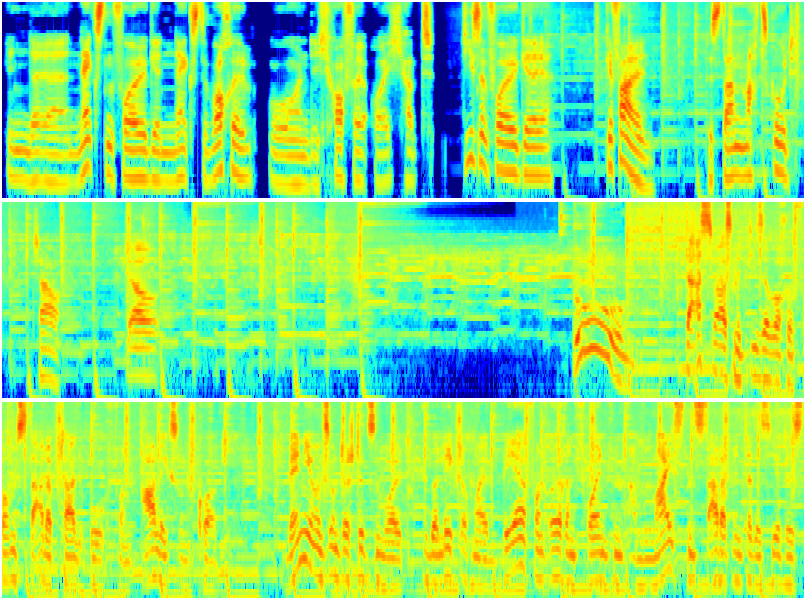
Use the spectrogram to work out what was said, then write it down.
in der nächsten Folge nächste Woche. Und ich hoffe, euch hat diese Folge gefallen. Bis dann, macht's gut. Ciao. Ciao. Boom! Das war's mit dieser Woche vom Startup Tagebuch von Alex und Corby. Wenn ihr uns unterstützen wollt, überlegt auch mal, wer von euren Freunden am meisten Startup interessiert ist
